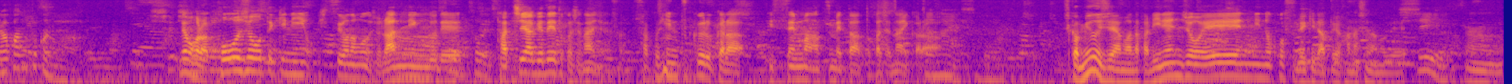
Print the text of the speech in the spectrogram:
ラファンとかのはでもほら工場的に必要なものでしょ。ランニングで立ち上げでとかじゃないじゃないですか。作品作るから1000万集めたとかじゃないからしかもミュージアムはだから理念上永遠に残すべきだという話なので、しうん、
